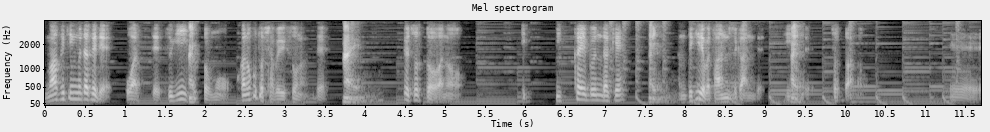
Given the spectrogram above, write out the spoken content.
マーケティングだけで終わって、次、ちょっともう他のことを喋りそうなんで、はい。今日ちょっとあの、い1回分だけ、はい。できれば短時間でいいので、はちょっとあの、え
